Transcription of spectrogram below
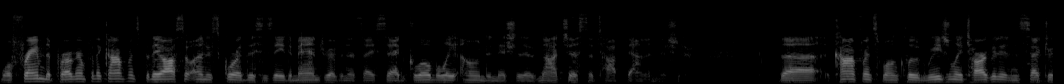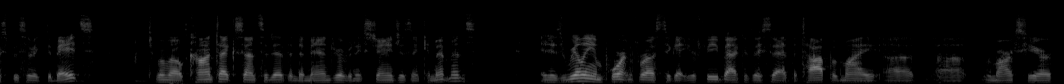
will frame the program for the conference, but they also underscore this is a demand-driven, as I said, globally owned initiative, not just a top-down initiative. The conference will include regionally targeted and sector-specific debates to promote context-sensitive and demand-driven exchanges and commitments. It is really important for us to get your feedback, as I said at the top of my uh, uh, remarks here,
